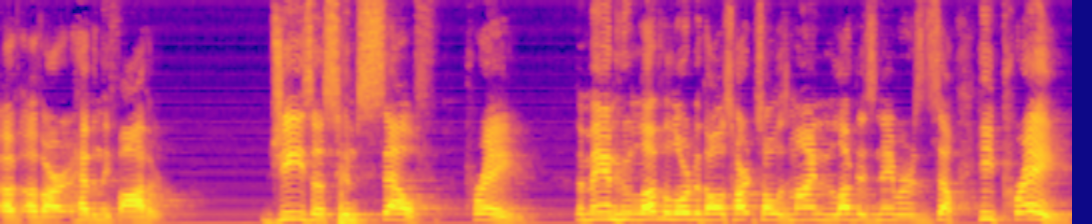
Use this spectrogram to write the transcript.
of, of our Heavenly Father. Jesus Himself prayed the man who loved the Lord with all his heart and soul, his mind, and loved his neighbor as himself, he prayed.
